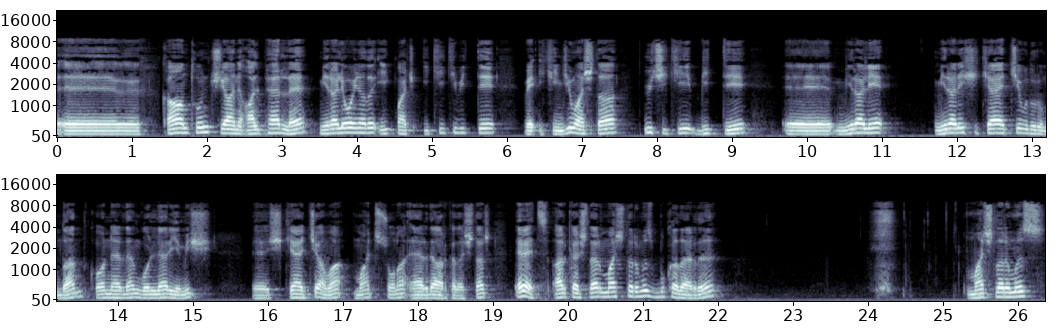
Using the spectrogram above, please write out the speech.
Ee, Kaan Tunç yani Alper'le Mirali oynadı. İlk maç 2-2 bitti. Ve ikinci maçta 3-2 bitti. Ee, Mirali Mirali şikayetçi bu durumdan. Kornerden goller yemiş. Ee, şikayetçi ama maç sona erdi arkadaşlar. Evet arkadaşlar maçlarımız bu kadardı. Maçlarımız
